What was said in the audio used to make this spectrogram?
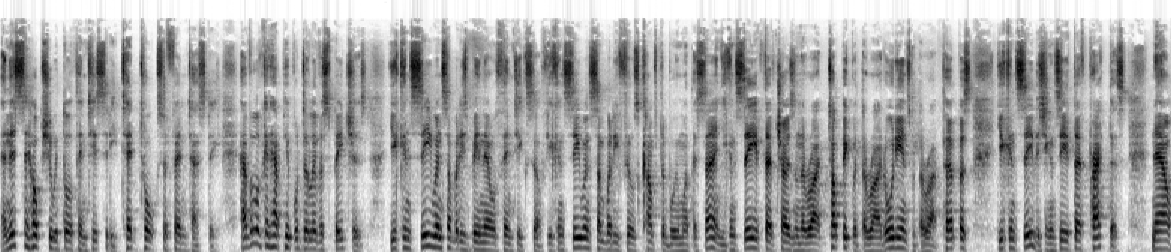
And this helps you with authenticity. TED Talks are fantastic. Have a look at how people deliver speeches. You can see when somebody's been their authentic self. You can see when somebody feels comfortable in what they're saying. You can see if they've chosen the right topic with the right audience, with the right purpose. You can see this. You can see if they've practiced. Now,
